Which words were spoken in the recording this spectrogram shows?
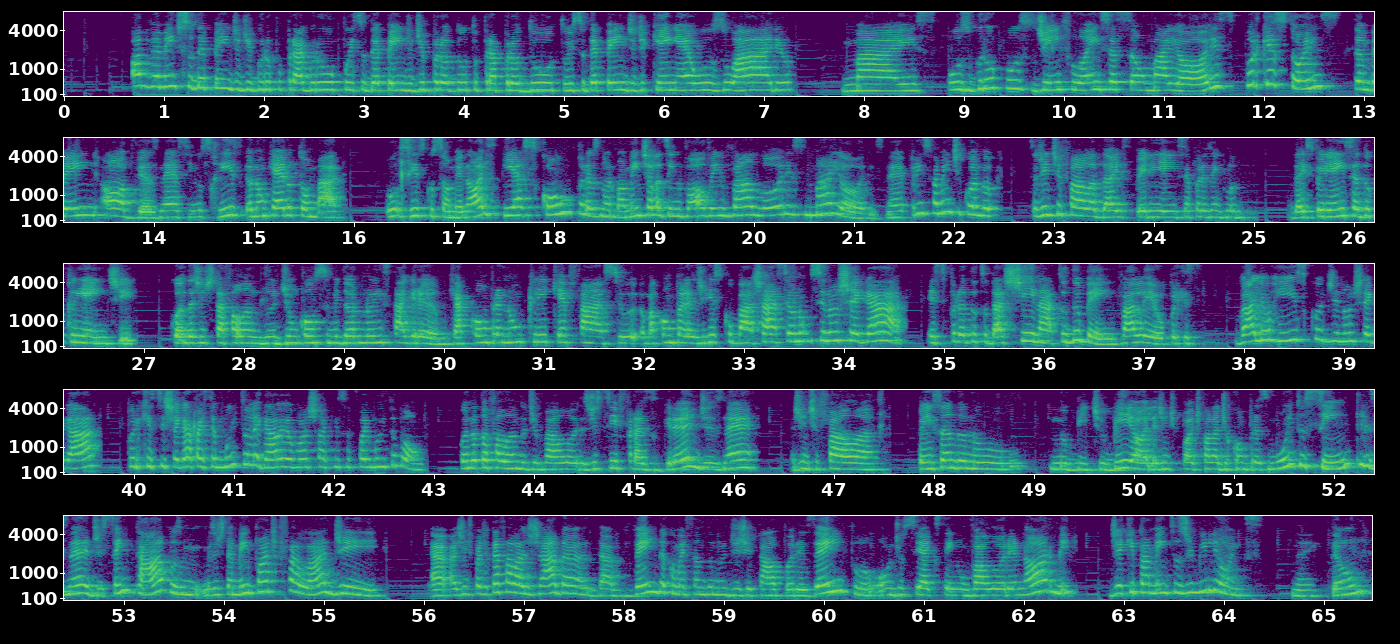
Obviamente, isso depende de grupo para grupo, isso depende de produto para produto, isso depende de quem é o usuário mas os grupos de influência são maiores por questões também óbvias, né? Assim, os riscos, eu não quero tomar, os riscos são menores e as compras normalmente elas envolvem valores maiores, né? Principalmente quando se a gente fala da experiência, por exemplo, da experiência do cliente, quando a gente está falando de um consumidor no Instagram, que a compra num clique é fácil, uma compra de risco baixo, ah, se, eu não, se não chegar esse produto da China, tudo bem, valeu, porque vale o risco de não chegar, porque se chegar vai ser muito legal e eu vou achar que isso foi muito bom. Quando eu estou falando de valores, de cifras grandes, né? A gente fala, pensando no, no B2B, olha, a gente pode falar de compras muito simples, né? De centavos, mas a gente também pode falar de. A, a gente pode até falar já da, da venda começando no digital, por exemplo, onde o CX tem um valor enorme de equipamentos de milhões, né? Então,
